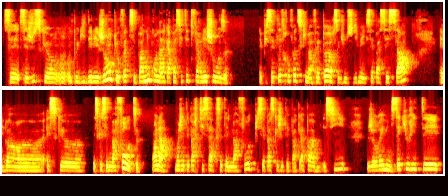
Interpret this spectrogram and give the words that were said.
C'est, c'est juste qu'on on peut guider les gens, puis au fait, c'est pas nous qu'on a la capacité de faire les choses. Et puis c'est peut-être au fait ce qui m'a fait peur, c'est que je me suis dit mais il s'est passé ça, eh ben euh, est-ce que est-ce que c'est de ma faute? Voilà, moi j'étais partie ça que c'était de ma faute, puis c'est parce que j'étais pas capable. Et si j'aurais eu une sécurité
